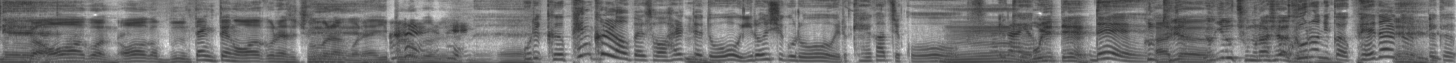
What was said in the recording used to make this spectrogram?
네. 그러니까 어학원, 어학원 무슨 땡땡 어학원에서 주문한 네. 거네 이 블로그를. 네. 네. 우리 그 팬클럽에서 할 때도 이런 식으로 이렇게 해가지고 음. 이렇게 맞아요. 모일 때 네. 그럼 아, 드려 저- 여기도 주문하셔야죠. 그러니까요. 배달도 네. 이렇게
